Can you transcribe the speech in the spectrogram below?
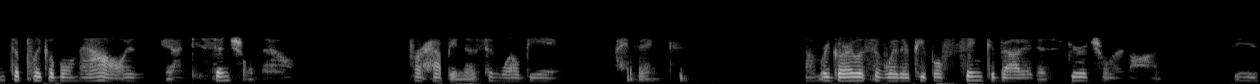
It's applicable now and, and essential now for happiness and well being, I think, uh, regardless of whether people think about it as spiritual or not. These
